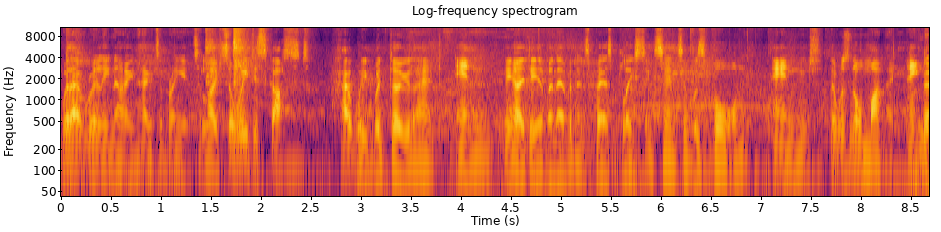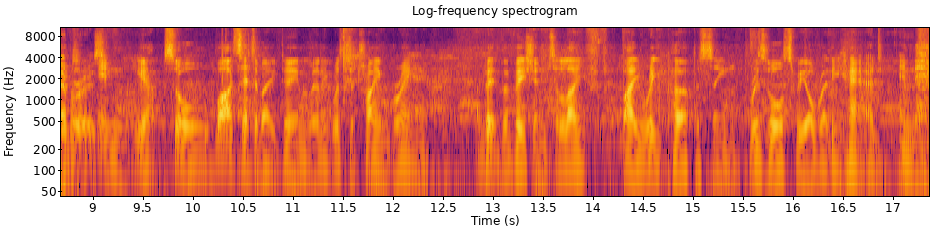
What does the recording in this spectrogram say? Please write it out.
without really knowing how to bring it to life. So we discussed how we would do that, and the idea of an evidence-based policing centre was born. And there was no money. And, Never is. And yeah, so what I set about doing really was to try and bring a bit of a vision to life by repurposing resource we already had, and then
